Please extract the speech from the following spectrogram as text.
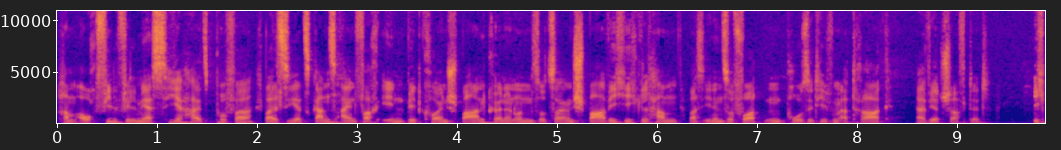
haben auch viel, viel mehr Sicherheitspuffer, weil sie jetzt ganz einfach in Bitcoin sparen können und sozusagen ein Sparvehikel haben, was ihnen sofort einen positiven Ertrag erwirtschaftet ich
